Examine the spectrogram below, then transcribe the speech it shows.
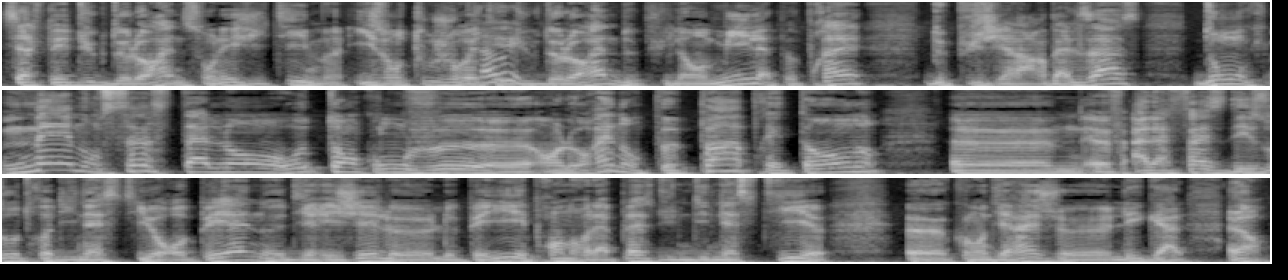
C'est-à-dire que les ducs de Lorraine sont légitimes. Ils ont toujours été Ah oui. ducs de Lorraine depuis l'an 1000 à peu près, depuis Gérard d'Alsace. Donc, même en s'installant autant qu'on veut euh, en Lorraine, on peut pas prétendre euh, à la face des autres dynasties européennes diriger le, le pays et prendre la place d'une dynastie, euh, comment dirais-je, légale. Alors.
